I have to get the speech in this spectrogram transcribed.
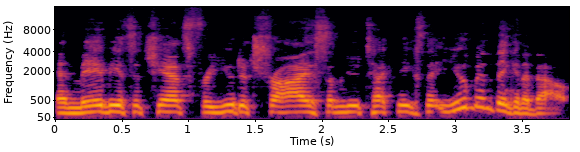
And maybe it's a chance for you to try some new techniques that you've been thinking about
